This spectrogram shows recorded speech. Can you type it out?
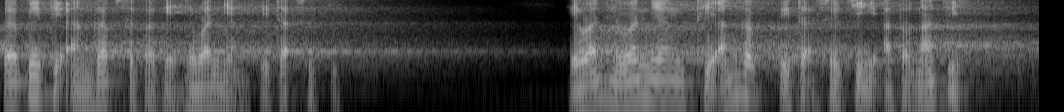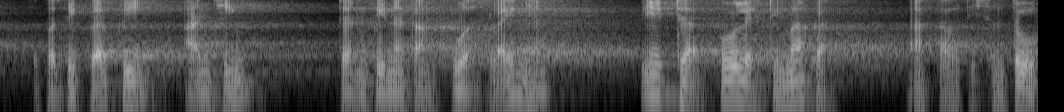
babi dianggap sebagai hewan yang tidak suci. Hewan-hewan yang dianggap tidak suci atau najis seperti babi, anjing, dan binatang buas lainnya tidak boleh dimakan atau disentuh.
